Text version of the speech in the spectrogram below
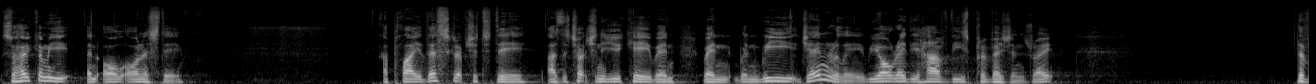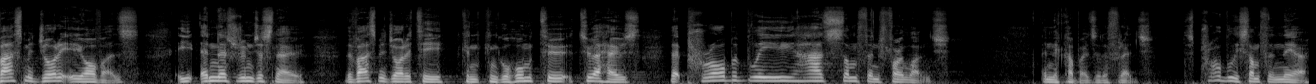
So, how can we, in all honesty, apply this scripture today as the church in the UK when, when, when we generally, we already have these provisions, right? The vast majority of us in this room just now, the vast majority can, can go home to, to a house that probably has something for lunch in the cupboards or the fridge. There's probably something there.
